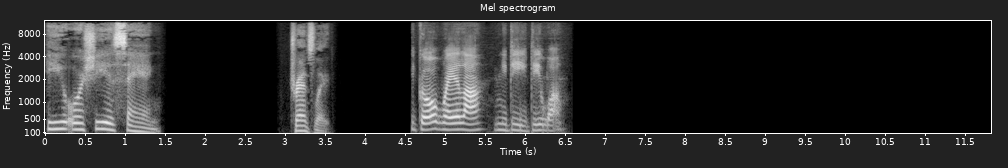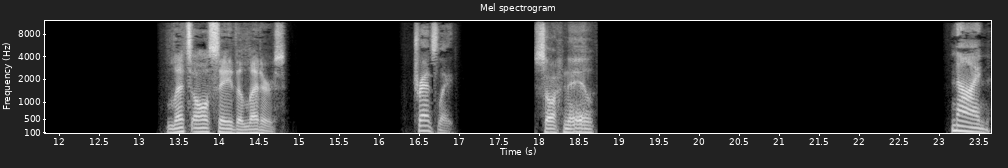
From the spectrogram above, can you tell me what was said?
He or she is saying. Translate. Go away la ni diwa. Let's all say the letters. Translate. 索内 9,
